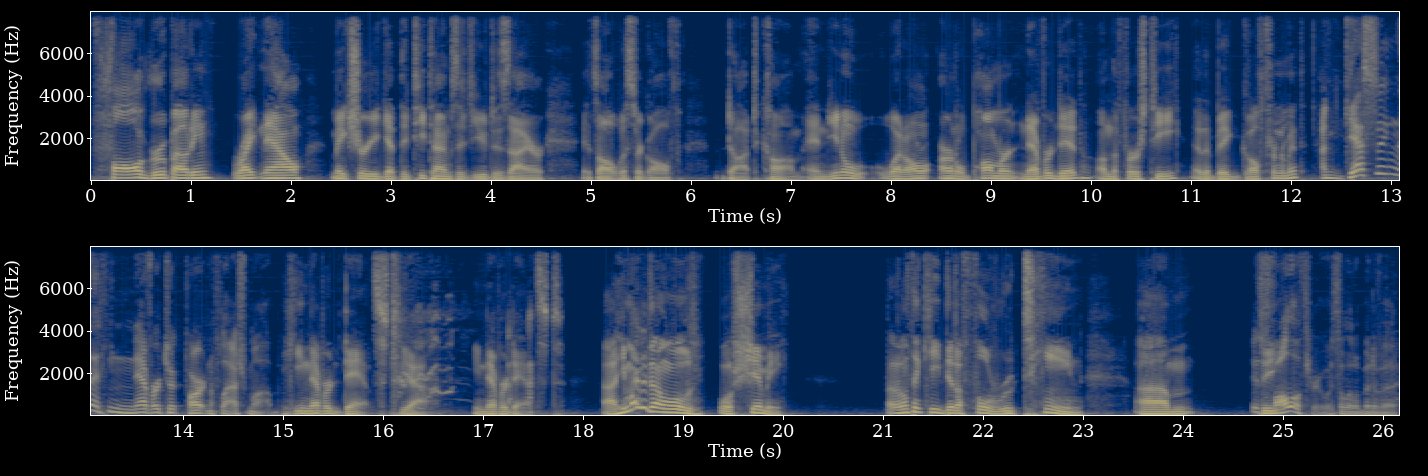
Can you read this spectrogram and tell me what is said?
fall group outing right now. Make sure you get the tee times that you desire. It's all at whistlergolf.com. And you know what Arnold Palmer never did on the first tee at a big golf tournament? I'm guessing that he never took part in a flash mob. He never danced. Yeah, he never danced. Uh, he might have done a little, little shimmy, but I don't think he did a full routine. Um, His follow through was a little bit of a.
